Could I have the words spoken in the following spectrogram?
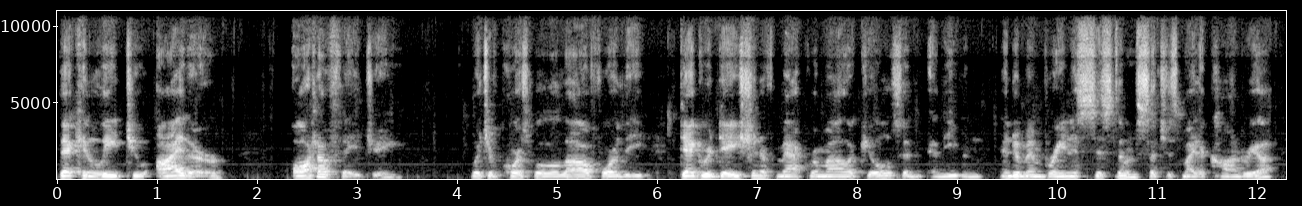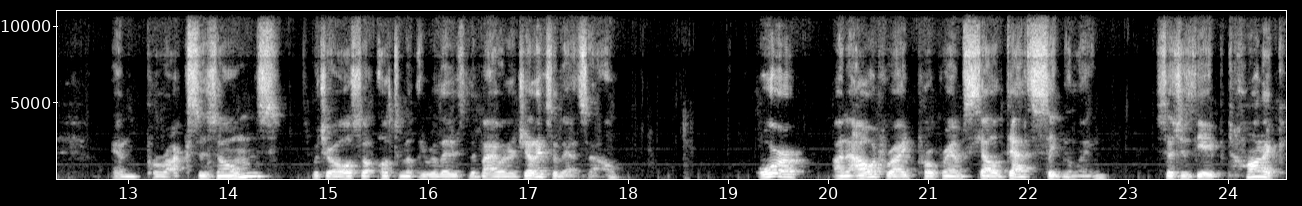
that can lead to either autophagy, which of course will allow for the degradation of macromolecules and, and even endomembranous systems such as mitochondria and peroxisomes, which are also ultimately related to the bioenergetics of that cell, or an outright programmed cell death signaling, such as the apoptotic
